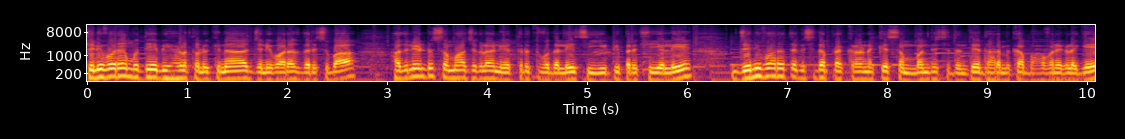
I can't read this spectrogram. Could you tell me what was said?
ಶನಿವಾರ ಮುದ್ದೇಬಿಹಾಳ ತಾಲೂಕಿನ ಜನಿವಾರ ಧರಿಸುವ ಹದಿನೆಂಟು ಸಮಾಜಗಳ ನೇತೃತ್ವದಲ್ಲಿ ಸಿಇಟಿ ಪರೀಕ್ಷೆಯಲ್ಲಿ ಜನಿವಾರ ತೆಗೆಸಿದ ಪ್ರಕರಣಕ್ಕೆ ಸಂಬಂಧಿಸಿದಂತೆ ಧಾರ್ಮಿಕ ಭಾವನೆಗಳಿಗೆ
